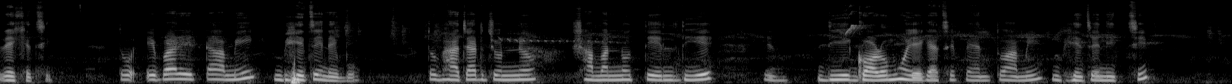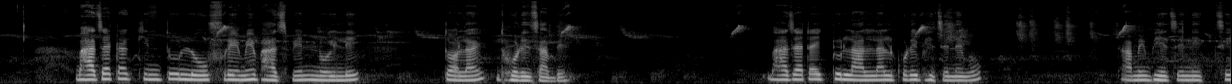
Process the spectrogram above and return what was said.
রেখেছি। তো এবার এটা আমি ভেজে নেব। তো ভাজার জন্য সামান্য তেল দিয়ে দিয়ে গরম হয়ে গেছে প্যান, তো আমি ভেজে নিচ্ছি। ভাজাটা কিন্তু লো ফ্লেমে ভাজবেন, নইলে তলায় ধরে যাবে। ভাজাটা একটু লাল লাল করে ভেজে নেব। আমি ভেজে নিচ্ছি।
